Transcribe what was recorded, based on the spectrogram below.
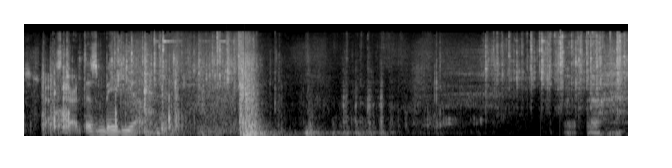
Just gotta start this baby up. Ugh.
